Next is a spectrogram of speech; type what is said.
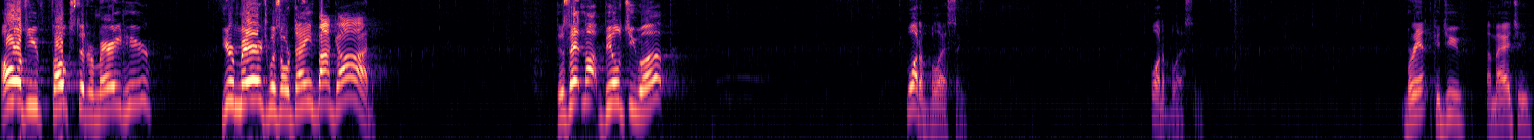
All of you folks that are married here, your marriage was ordained by God. Does that not build you up? What a blessing. What a blessing. Brent, could you imagine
